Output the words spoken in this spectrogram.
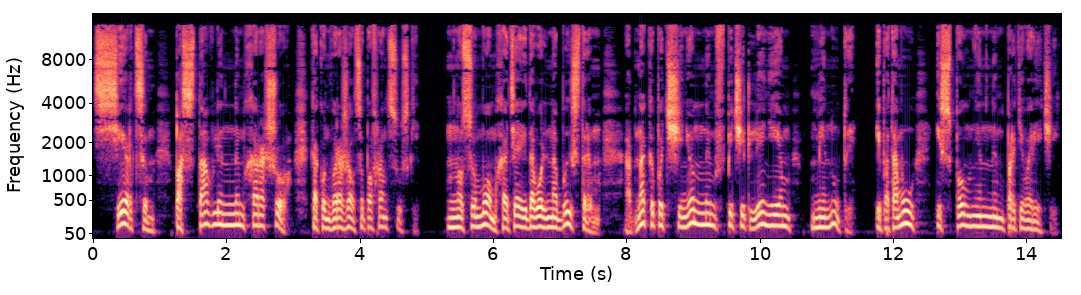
с сердцем, поставленным хорошо, как он выражался по-французски, но с умом, хотя и довольно быстрым, однако подчиненным впечатлением минуты и потому исполненным противоречий.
